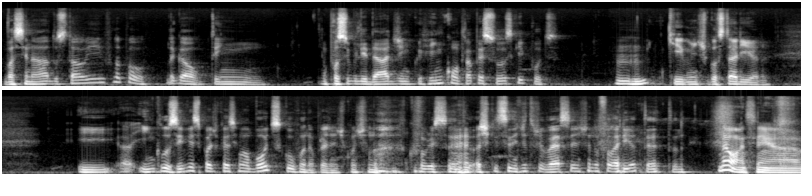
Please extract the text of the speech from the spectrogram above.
vacinados tal e fala, pô, legal, tem a possibilidade de reencontrar pessoas que, putz, uhum. que a gente gostaria, né? E, ah, inclusive, esse podcast é uma boa desculpa né, para a gente continuar conversando. É. Acho que se a gente tivesse, a gente não falaria tanto. Né? Não, assim, a,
